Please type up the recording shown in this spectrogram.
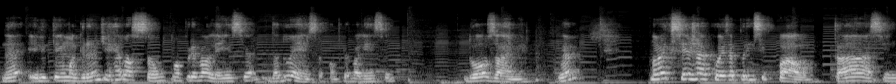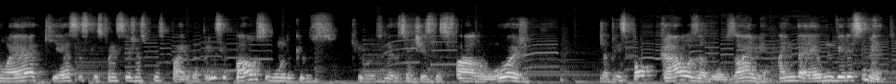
né, ele tem uma grande relação com a prevalência da doença, com a prevalência do Alzheimer, né? Não é que seja a coisa principal, tá? Assim, não é que essas questões sejam as principais. A principal, segundo que os que os neurocientistas falam hoje, a principal causa do Alzheimer ainda é o envelhecimento.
